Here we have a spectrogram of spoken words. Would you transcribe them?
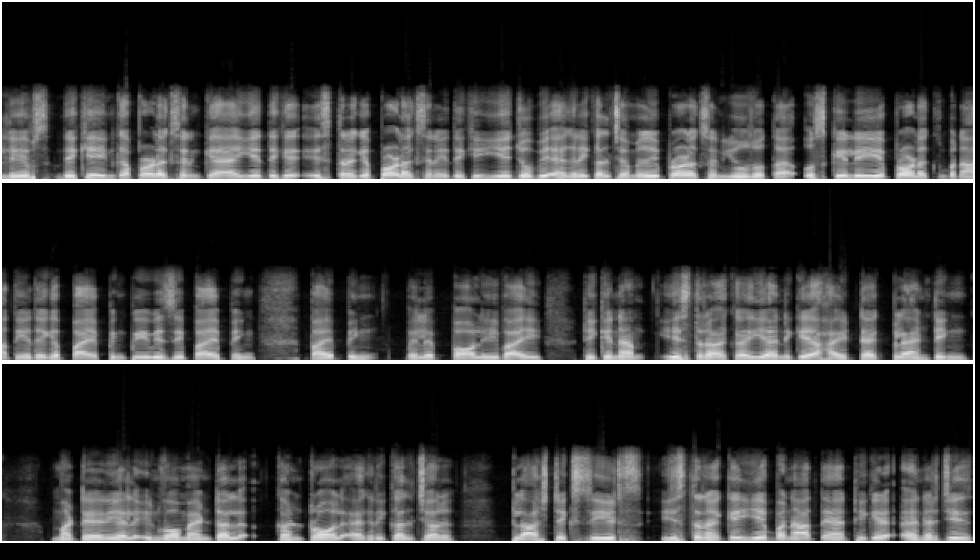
लिप्स देखिए, इनका प्रोडक्शन क्या है? ये देखिए, इस तरह के प्रोडक्शन है देखिए, ये जो भी एग्रीकल्चर में जो प्रोडक्शन यूज़ होता है, उसके लिए ये प्रोडक्ट बनाती है। देखिए पाइपिंग पीवीसी पाइपिंग पाइपिंग पहले पॉलीवाई ठीक है ना? इस तरह का यानी कि hitech planting material environmental control agriculture plastic seeds इस तरह के ये बनाते हैं, ठीक है एनर्जी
